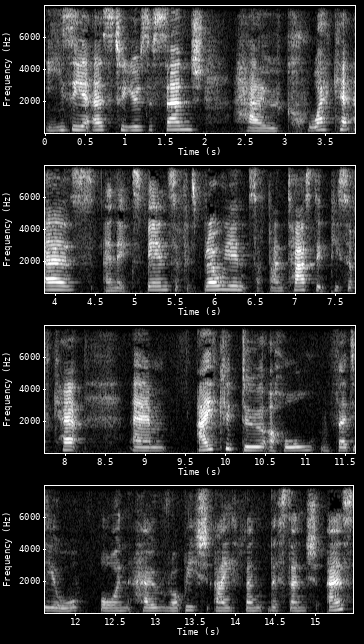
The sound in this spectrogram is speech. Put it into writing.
easy it is to use a cinch how quick it is inexpensive it's brilliant it's a fantastic piece of kit. Um, I could do a whole video on how rubbish I think the cinch is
